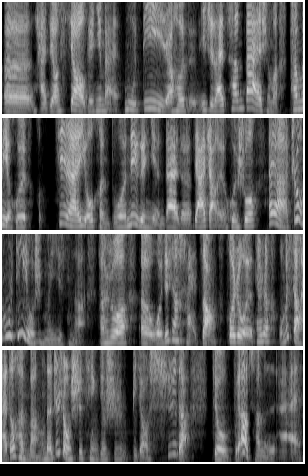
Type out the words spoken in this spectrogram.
呃，孩子要孝，给你买墓地，然后一直来参拜什么，他们也会，既然有很多那个年代的家长也会说，哎呀，这种墓地有什么意思呢？他说，呃，我就像海葬，或者我，他说我们小孩都很忙的，这种事情就是比较虚的，就不要他们来，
